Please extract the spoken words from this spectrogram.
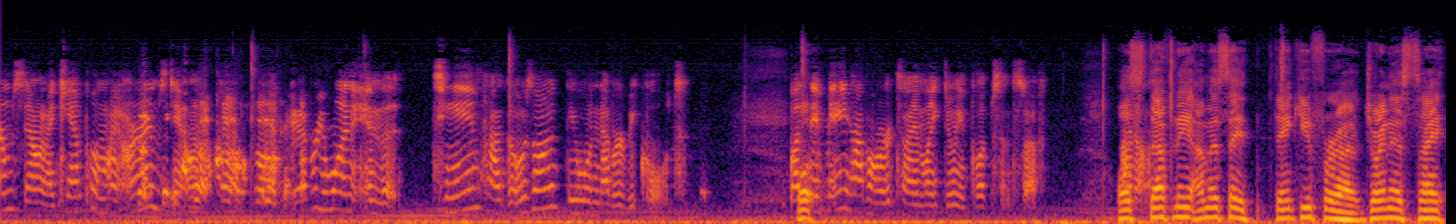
arms down. I can't put my arms down. if everyone in the team had those on, they will never be cold. But Well- they may have a hard time like doing flips and stuff. Well, I know. Stephanie, I'm gonna say thank you for uh, joining us tonight.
